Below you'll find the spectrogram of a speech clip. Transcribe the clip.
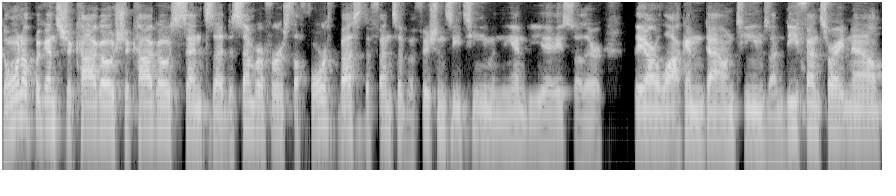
Going up against Chicago, Chicago since uh, December 1st, the fourth best defensive efficiency team in the NBA. So they're they are locking down teams on defense right now.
